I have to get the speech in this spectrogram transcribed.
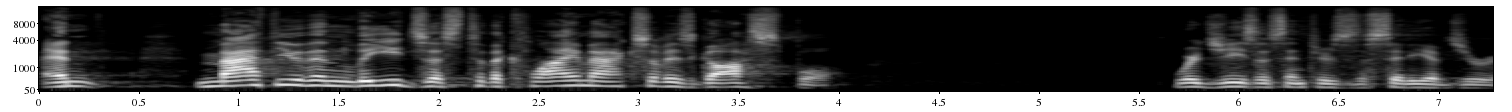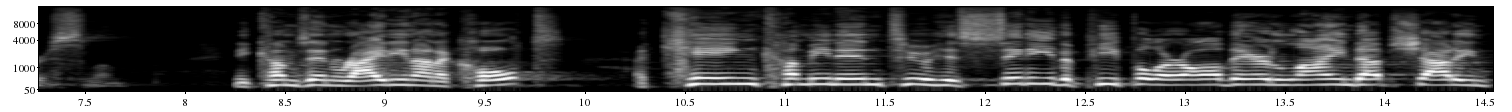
And Matthew then leads us to the climax of his gospel, where Jesus enters the city of Jerusalem. He comes in riding on a colt, a king coming into his city. The people are all there lined up shouting,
